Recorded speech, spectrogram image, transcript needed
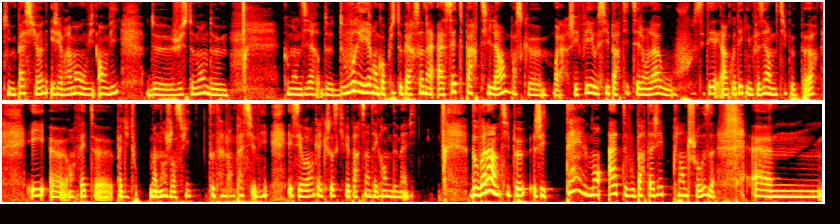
qui me passionne et j'ai vraiment envie, envie de justement de comment dire, de d'ouvrir encore plus de personnes à, cette partie-là, parce que voilà, j'ai fait aussi partie de ces gens-là où c'était un côté qui me faisait un petit peu peur, et euh, en fait, euh, pas du tout. Maintenant, j'en suis totalement passionnée, et c'est vraiment quelque chose qui fait partie intégrante de ma vie. Donc voilà un petit peu, j'ai tellement hâte de vous partager plein de choses. Euh,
